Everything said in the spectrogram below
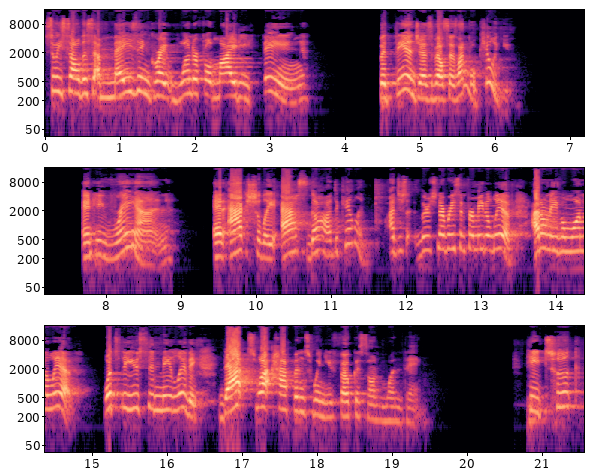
So he saw this amazing, great, wonderful, mighty thing. But then Jezebel says, I'm going to kill you. And he ran and actually asked God to kill him. I just, there's no reason for me to live. I don't even want to live. What's the use in me living? That's what happens when you focus on one thing. He took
